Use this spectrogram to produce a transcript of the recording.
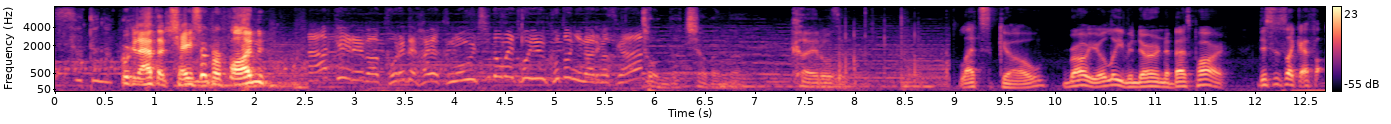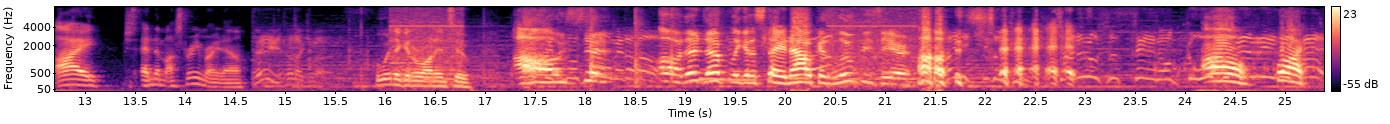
外の We're gonna have to chase her for fun? なければこれで早くも打ち止めということになりますがとんだ茶番だ帰ろうぜ Let's go. Bro, you're leaving during the best part. This is like if I just ended my stream right now. はいいただきます Who are they gonna run into? Oh, shit! Oh, they're definitely gonna stay now because Luffy's here. Oh, shit! Oh, fuck! Yeah.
